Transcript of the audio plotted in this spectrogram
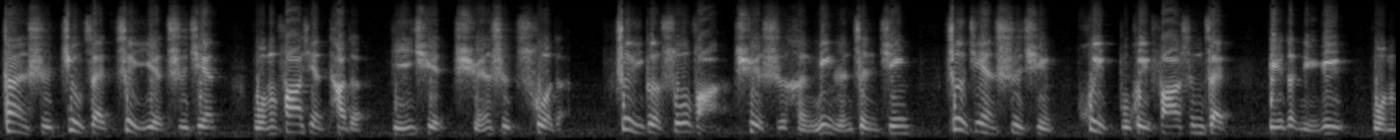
但是就在这一夜之间，我们发现他的一切全是错的。这一个说法确实很令人震惊。这件事情会不会发生在别的领域，我们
